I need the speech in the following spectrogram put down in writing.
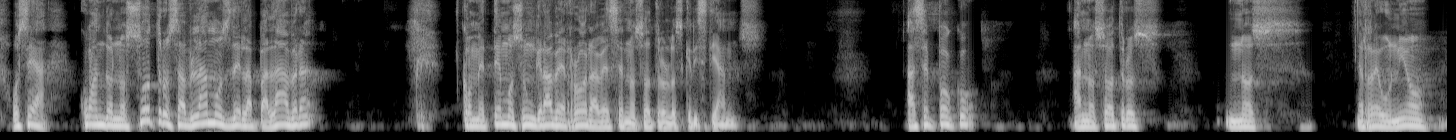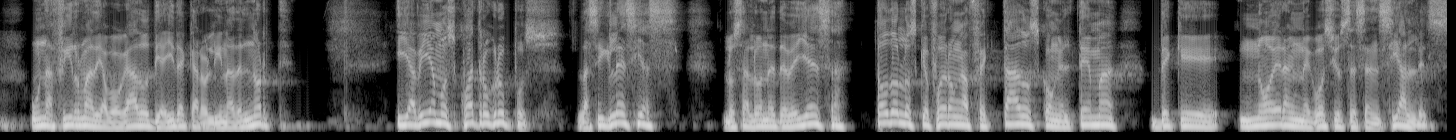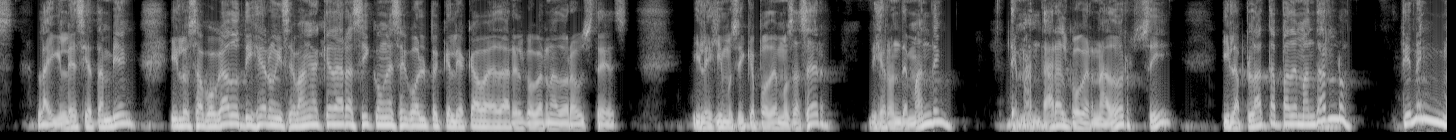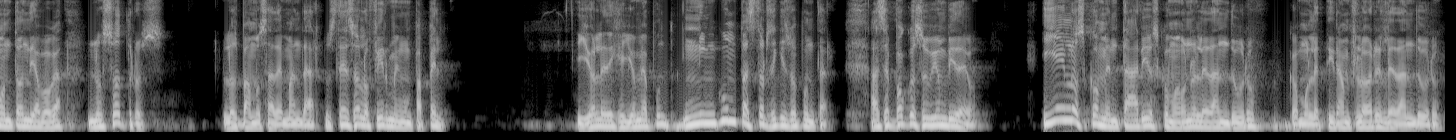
O sea, cuando nosotros hablamos de la palabra, cometemos un grave error a veces nosotros los cristianos. Hace poco a nosotros nos reunió una firma de abogados de ahí de Carolina del Norte. Y habíamos cuatro grupos, las iglesias, los salones de belleza, todos los que fueron afectados con el tema de que no eran negocios esenciales, la iglesia también. Y los abogados dijeron, y se van a quedar así con ese golpe que le acaba de dar el gobernador a ustedes. Y le dijimos, ¿y qué podemos hacer? Dijeron, demanden, demandar al gobernador, ¿sí? ¿Y la plata para demandarlo? Tienen un montón de abogados. Nosotros los vamos a demandar. Ustedes solo firmen un papel. Y yo le dije, yo me apunto. Ningún pastor se quiso apuntar. Hace poco subí un video. Y en los comentarios, como a uno le dan duro, como le tiran flores, le dan duro.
